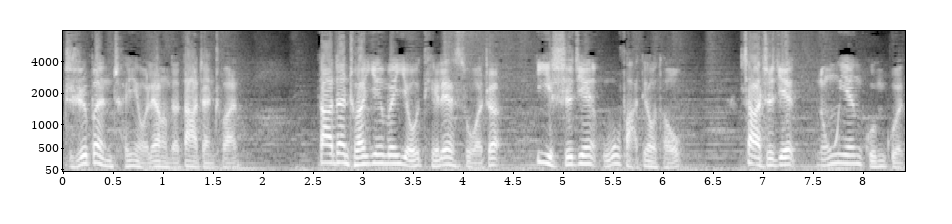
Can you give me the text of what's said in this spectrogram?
直奔陈友谅的大战船。大战船因为有铁链锁着，一时间无法掉头。霎时间，浓烟滚滚，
